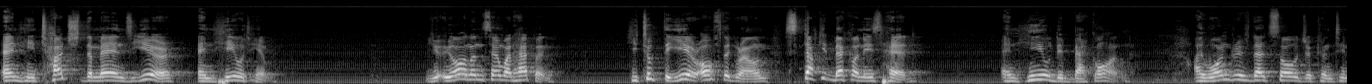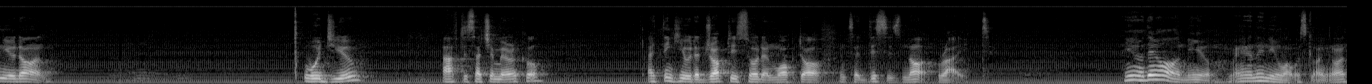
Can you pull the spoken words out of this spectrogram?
And he touched the man's ear and healed him. You, you all understand what happened? He took the ear off the ground, stuck it back on his head, and healed it back on. I wonder if that soldier continued on. Would you, after such a miracle? I think he would have dropped his sword and walked off and said, This is not right. You know, they all knew, man, they knew what was going on.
